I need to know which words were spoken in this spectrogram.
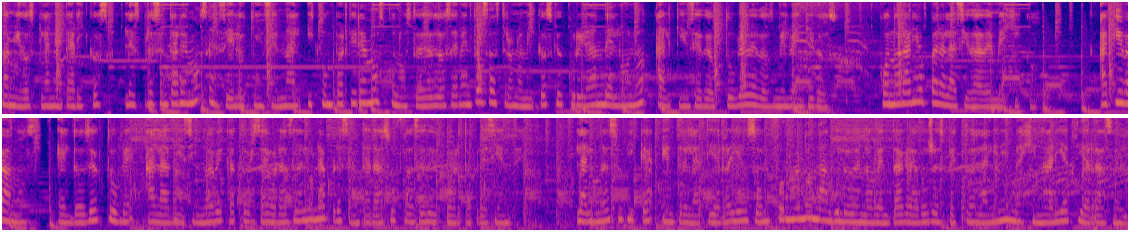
amigos planetáricos, les presentaremos el cielo quincenal y compartiremos con ustedes los eventos astronómicos que ocurrirán del 1 al 15 de octubre de 2022, con horario para la Ciudad de México. Aquí vamos, el 2 de octubre a las 19.14 horas la luna presentará su fase de cuarto creciente. La luna se ubica entre la Tierra y el Sol formando un ángulo de 90 grados respecto a la línea imaginaria Tierra-Sol,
